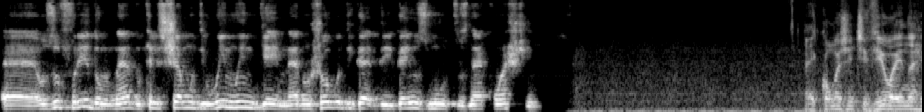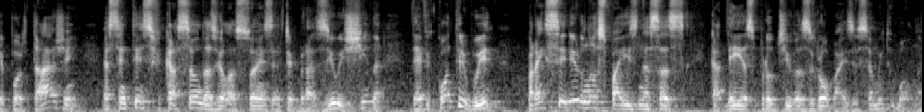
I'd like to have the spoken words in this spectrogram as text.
é, usufruir do, né, do que eles chamam de win-win game, né? De um jogo de, de ganhos mútuos, né? Com a China. E como a gente viu aí na reportagem, essa intensificação das relações entre Brasil e China deve contribuir para inserir o nosso país nessas cadeias produtivas globais. Isso é muito bom, né?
